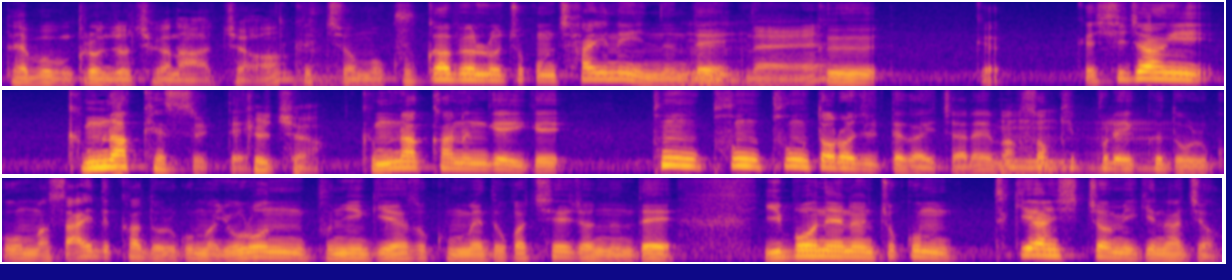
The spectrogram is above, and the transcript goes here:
대부분 그런 조치가 나왔죠. 그렇죠. 뭐 국가별로 조금 차이는 있는데 음. 네. 그, 그, 그 시장이 급락했을 때 그렇죠. 급락하는 게 이게 풍풍풍 떨어질 때가 있잖아요. 막 음, 서킷 브레이크 돌고 막 사이드카 돌고 막 요런 분위기에서 공매도가 취해졌는데 이번에는 조금 특이한 시점이긴 하죠.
